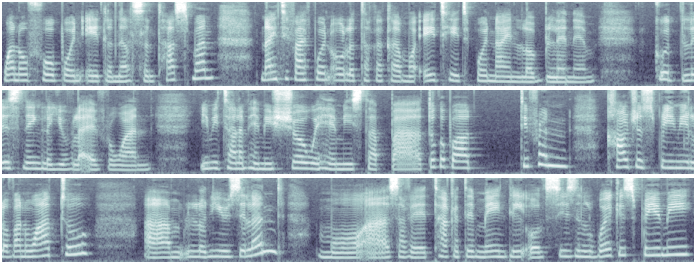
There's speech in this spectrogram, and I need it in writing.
104.8 lo Nelson Tasman, 95.0 lo Takakamo, 88.9 lo Blenheim. Good listening lo yuvla everyone. Yumi talem hemi show where hemi stop talk about different cultures primi lo Vanuatu, um, lo New Zealand. Mo uh, save takate mainly all seasonal workers primi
